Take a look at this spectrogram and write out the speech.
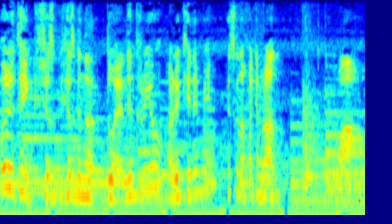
What do you think? She's he's gonna do an interview? Are you kidding me? He's gonna fucking run. Wow.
